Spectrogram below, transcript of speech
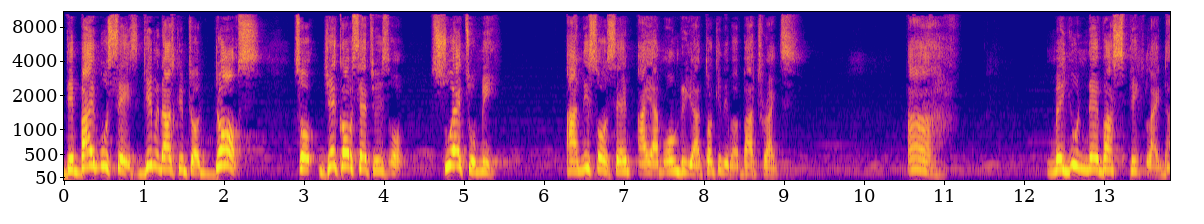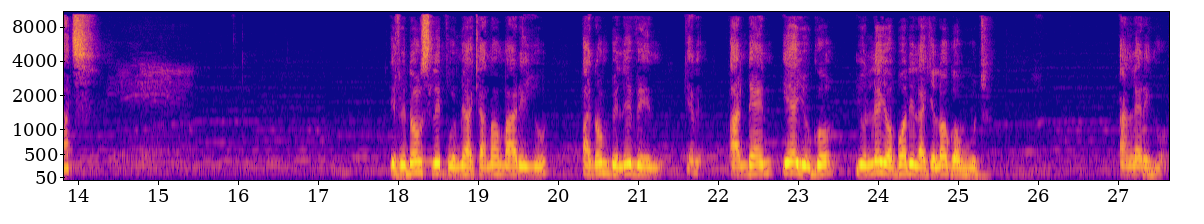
The Bible says, give me that scripture, does. So Jacob said to Esau, swear to me and Esau said, I am hungry. You are talking about birthrights. Ah, may you never speak like that. If you don't sleep with me, I cannot marry you. I don't believe in. And then here you go. You lay your body like a log of wood and let it go.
